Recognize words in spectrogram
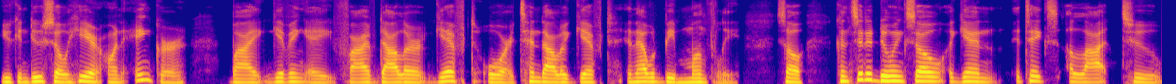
You can do so here on Anchor by giving a $5 gift or a $10 gift, and that would be monthly. So consider doing so. Again, it takes a lot to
